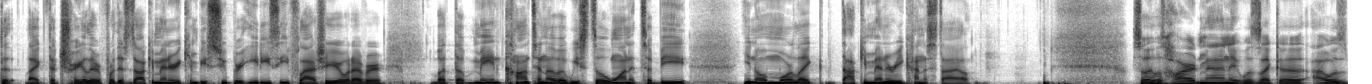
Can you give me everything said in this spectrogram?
the, like the trailer for this documentary can be super edc flashy or whatever but the main content of it we still want it to be you know more like documentary kind of style so it was hard, man. It was like a I was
